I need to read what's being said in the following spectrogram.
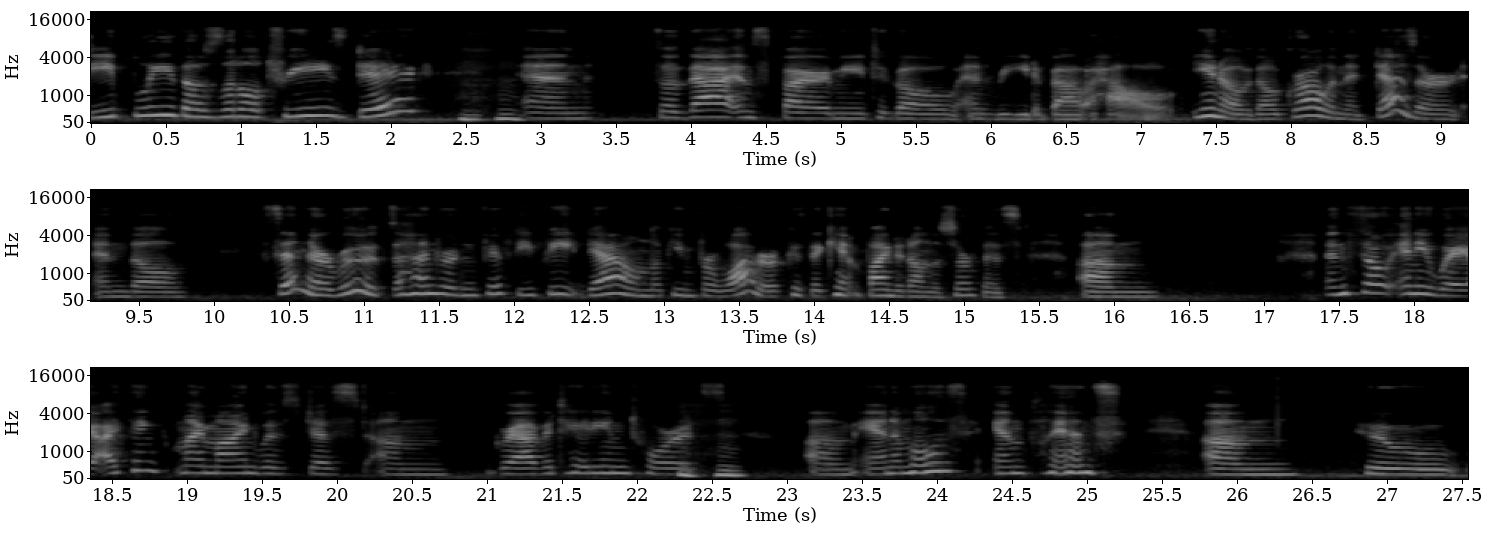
deeply those little trees dig, mm-hmm. and so that inspired me to go and read about how you know they'll grow in the desert and they'll send their roots 150 feet down looking for water because they can't find it on the surface. Um, and so, anyway, I think my mind was just um, gravitating towards mm-hmm. um, animals and plants um, who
